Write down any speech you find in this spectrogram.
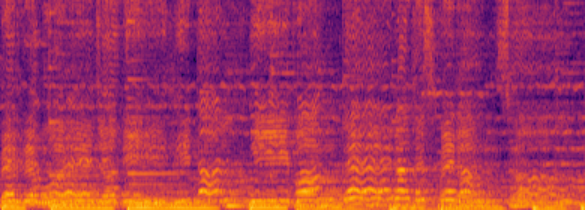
verde huella digital y bandera de esperanza.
